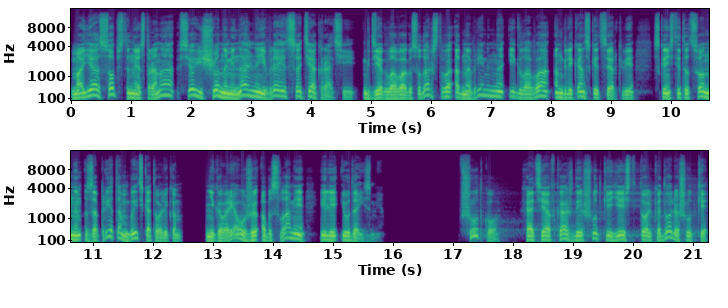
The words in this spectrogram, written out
Моя собственная страна все еще номинально является теократией, где глава государства одновременно и глава англиканской церкви с конституционным запретом быть католиком, не говоря уже об исламе или иудаизме. В шутку, хотя в каждой шутке есть только доля шутки,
